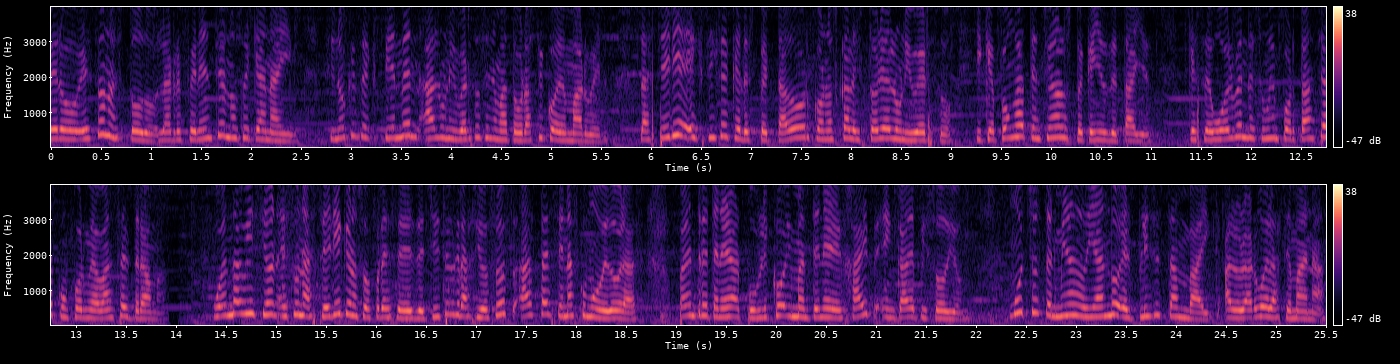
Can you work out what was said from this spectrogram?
Pero eso no es todo, las referencias no se quedan ahí, sino que se extienden al universo cinematográfico de Marvel. La serie exige que el espectador conozca la historia del universo y que ponga atención a los pequeños detalles, que se vuelven de suma importancia conforme avanza el drama. WandaVision es una serie que nos ofrece desde chistes graciosos hasta escenas conmovedoras, para entretener al público y mantener el hype en cada episodio. Muchos terminan odiando el Please Stand By a lo largo de la semana,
